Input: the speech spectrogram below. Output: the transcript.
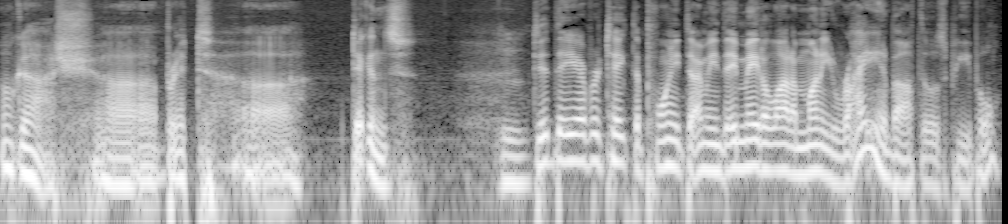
oh gosh, uh, Britt uh, Dickens. Hmm. Did they ever take the point? I mean, they made a lot of money writing about those people.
